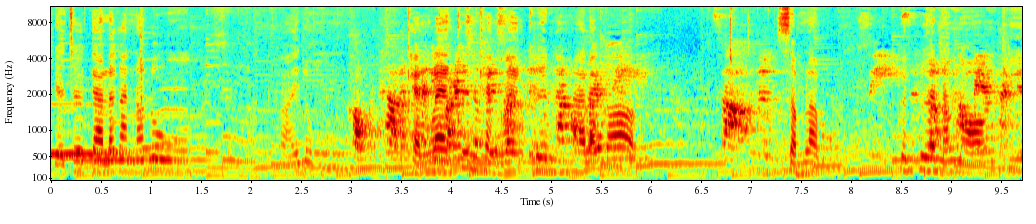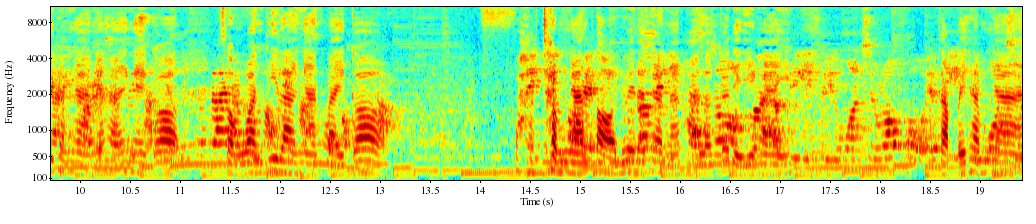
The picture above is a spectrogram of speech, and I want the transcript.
เดี๋ยวเจอกันแล้วกันเนาะลุง ขอให้ลุงแข็งแรงขึ้นแข็งแรงขึ้นนะคะ แล้วก็สำหรับ เพื่อนๆน้องๆที่ทำงานนะคะยังไงก็สองวันที่ลางานไปก็ฝากทำงานต่อด้วยแล้วกันนะคะ แล้วก็เดี๋ยวยังไง กลับไปทำงาน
